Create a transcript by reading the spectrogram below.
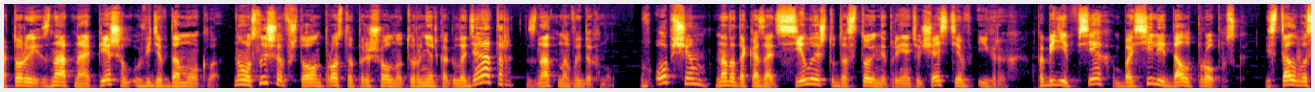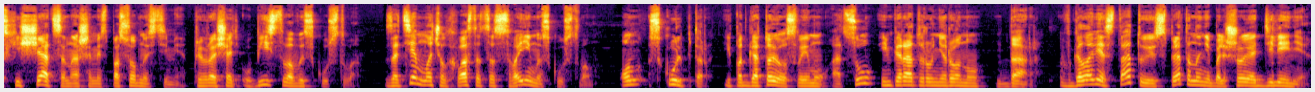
который знатно опешил, увидев Дамокла, но услышав, что он просто пришел на турнир как гладиатор, знатно выдохнул. В общем, надо доказать силой, что достойны принять участие в играх. Победив всех, Басилий дал пропуск и стал восхищаться нашими способностями превращать убийство в искусство. Затем начал хвастаться своим искусством. Он скульптор и подготовил своему отцу, императору Нерону, дар. В голове статуи спрятано небольшое отделение,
